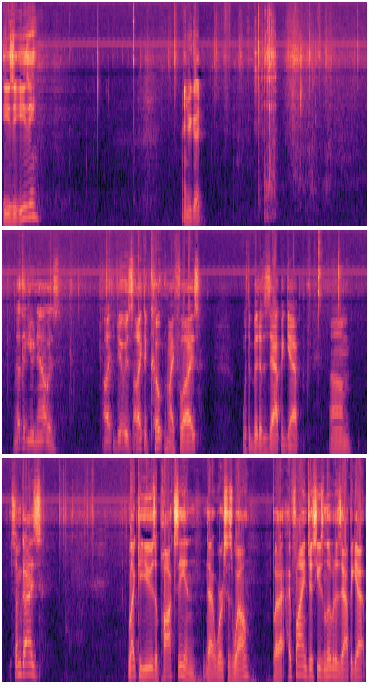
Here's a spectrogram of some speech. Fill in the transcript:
Easy, easy. And you're good. Another thing you do now is I like to do is I like to coat my flies with a bit of Zap-A-Gap. Um, some guys like to use epoxy and that works as well. But I, I find just using a little bit of Zap-A-Gap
